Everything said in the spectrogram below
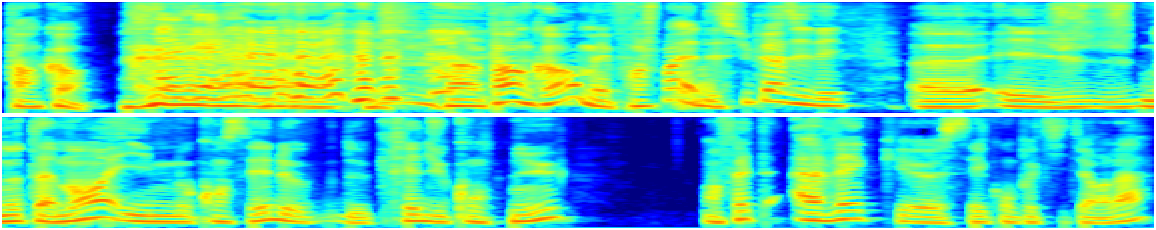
Pas encore. Non, pas encore, mais franchement, il y a des super idées. Euh, et je- notamment, il me conseillait de, de créer du contenu, en fait, avec euh, ces compétiteurs-là,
